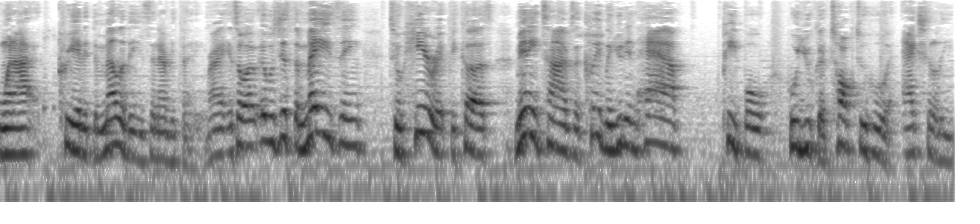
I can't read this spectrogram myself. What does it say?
when I created the melodies and everything, right? And so it was just amazing to hear it because many times in Cleveland you didn't have people who you could talk to who had actually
